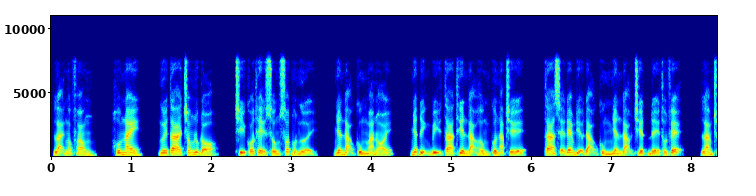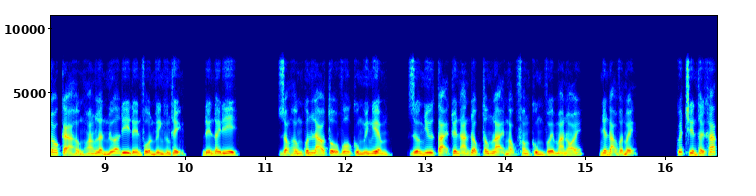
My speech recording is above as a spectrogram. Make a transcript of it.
Lại ngọc phong, hôm nay, người ta trong lúc đó, chỉ có thể sống sót một người, nhân đạo cùng mà nói, nhất định bị ta thiên đạo hồng quân áp chế, ta sẽ đem địa đạo cùng nhân đạo triệt để thôn vệ, làm cho cả hồng hoang lần nữa đi đến phồn vinh hương thịnh, đến đây đi. Giọng hồng quân lão tổ vô cùng uy nghiêm, dường như tại tuyên án độc tông lại ngọc phong cùng với mà nói, nhân đạo vận mệnh. Quyết chiến thời khắc,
